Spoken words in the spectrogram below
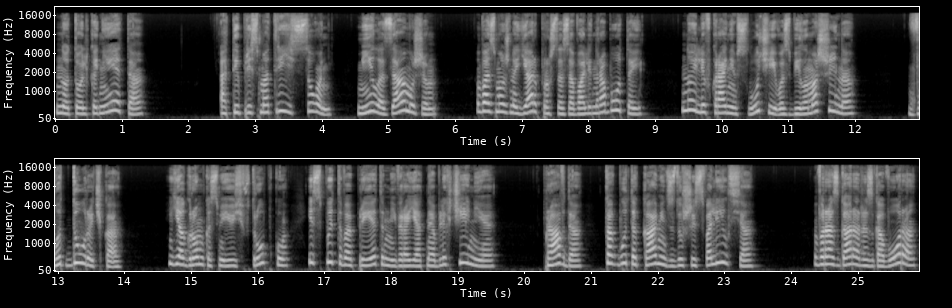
но только не это!» «А ты присмотрись, Сонь! Мила замужем!» Возможно, Яр просто завален работой. Ну или в крайнем случае его сбила машина. «Вот дурочка!» Я громко смеюсь в трубку, испытывая при этом невероятное облегчение. Правда, как будто камень с души свалился. В разгара разговора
